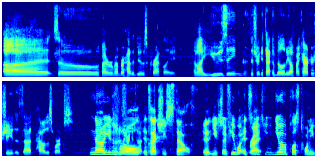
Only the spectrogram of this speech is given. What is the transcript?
Uh, so if I remember how to do this correctly, am I using the trick attack ability off my character sheet? Is that how this works? No, you just roll. It's roll. actually stealth. It, you, so if you wa- it's, Right. you, you have a plus twenty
